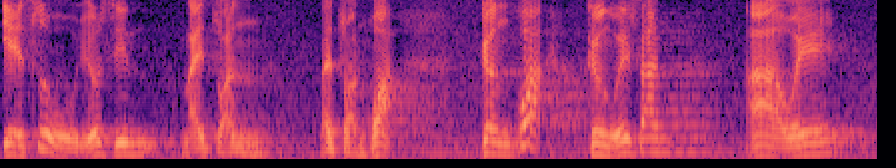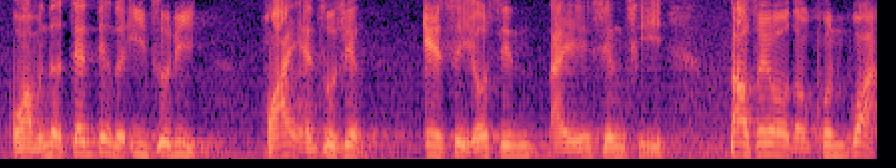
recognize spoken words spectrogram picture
也是由心来转来转化；艮卦艮为山，啊，为我们的坚定的意志力、华严自信，也是由心来兴起；到最后的坤卦，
